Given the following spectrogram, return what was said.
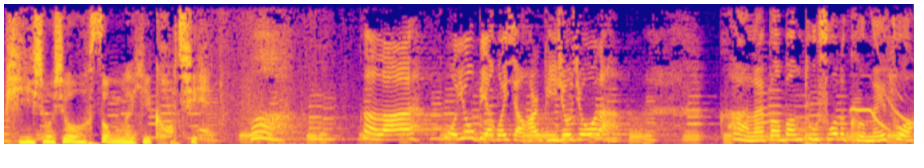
皮羞羞松了一口气。啊，看来我又变回小孩皮羞羞了。看来帮帮兔说的可没错，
